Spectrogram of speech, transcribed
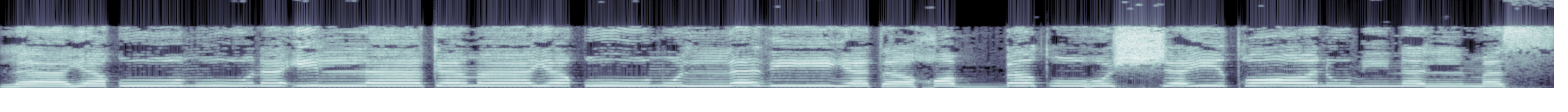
لا يقومون إلا كما يقوم الذي يتخبطه الشيطان من المس.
